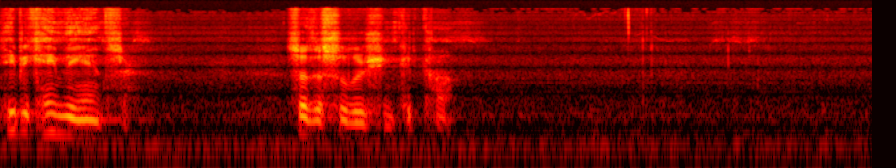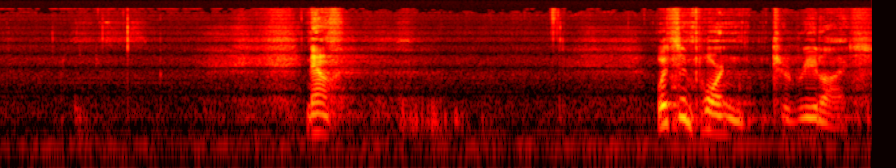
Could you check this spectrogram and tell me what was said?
He became the answer so the solution could come. Now, what's important to realize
